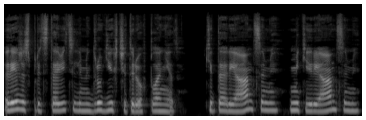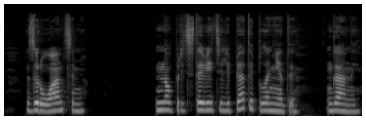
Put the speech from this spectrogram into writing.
реже с представителями других четырех планет, китарианцами, микерианцами, заруанцами. Но представители пятой планеты, Ганы,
